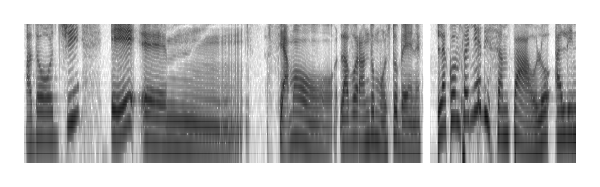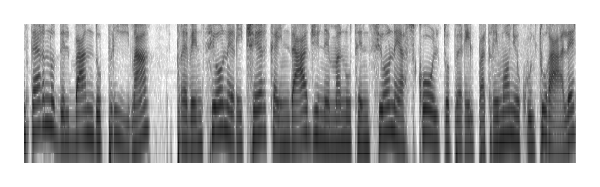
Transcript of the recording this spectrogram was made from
ad oggi e ehm, stiamo lavorando molto bene. La Compagnia di San Paolo all'interno del bando prima prevenzione, ricerca, indagine, manutenzione e ascolto per il patrimonio culturale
